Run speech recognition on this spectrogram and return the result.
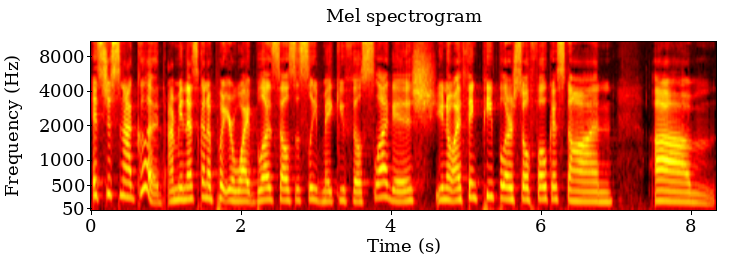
It's just not good. I mean, that's going to put your white blood cells to sleep, make you feel sluggish. You know, I think people are so focused on um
